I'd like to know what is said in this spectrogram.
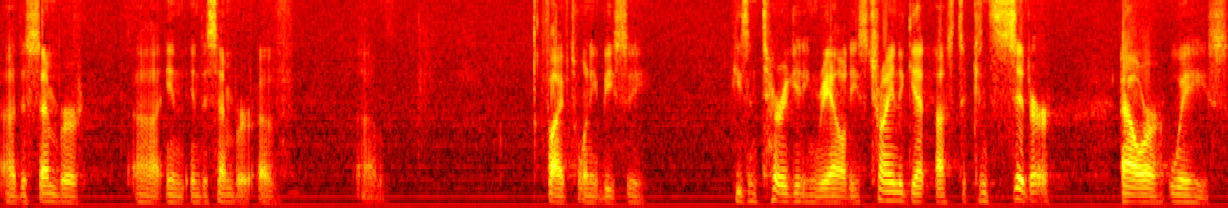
uh, December, uh, in, in December of um, 520 BC. He's interrogating reality. He's trying to get us to consider our ways.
